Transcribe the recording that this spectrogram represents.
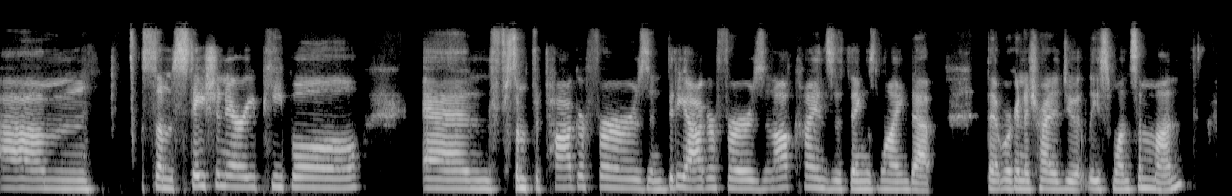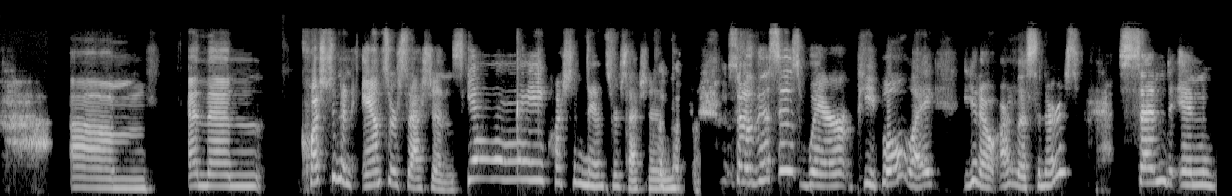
um, some stationery people, and some photographers and videographers and all kinds of things lined up that we're going to try to do at least once a month. Um, and then question and answer sessions. Yay, question and answer session. so this is where people like, you know, our listeners send in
